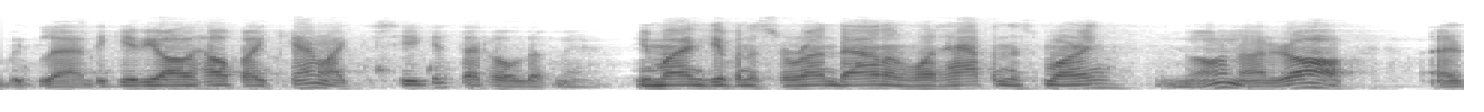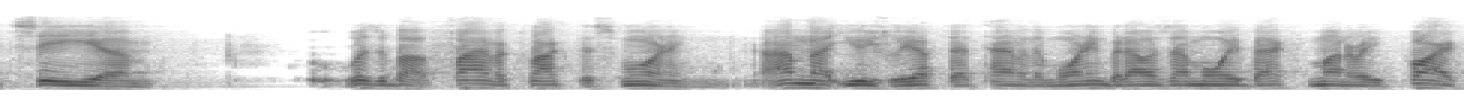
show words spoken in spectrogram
I'll be glad to give you all the help I can. I'd like to see you get that holdup man. You mind giving us a rundown on what happened this morning? No, not at all. Uh, let's see, um, it was about 5 o'clock this morning. I'm not usually up that time of the morning, but I was on my way back from Monterey Park.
